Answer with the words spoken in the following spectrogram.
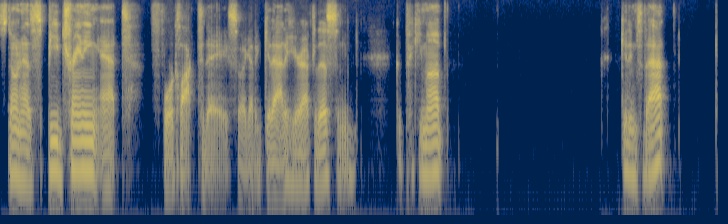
Stone has speed training at four o'clock today. So I got to get out of here after this and go pick him up. Get him to that. I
